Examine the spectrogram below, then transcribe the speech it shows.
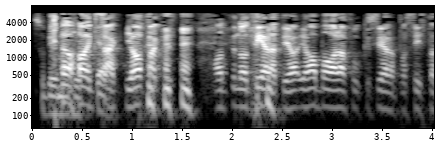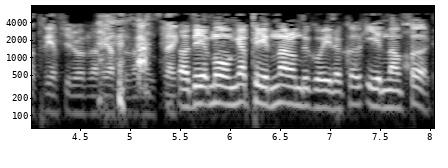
så blir man Ja exakt. Jag har faktiskt har inte noterat det. Jag, jag har bara fokuserat på sista 300-400 meterna ja, det är många pinnar om du går in och, innanför. Så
